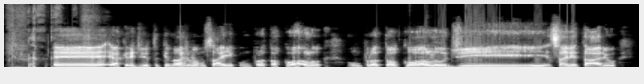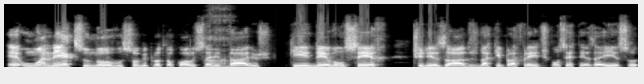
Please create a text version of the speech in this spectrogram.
é, eu acredito que nós vamos sair com um protocolo, um protocolo de sanitário, é, um anexo novo sobre protocolos sanitários que devam ser utilizados daqui para frente. Com certeza isso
